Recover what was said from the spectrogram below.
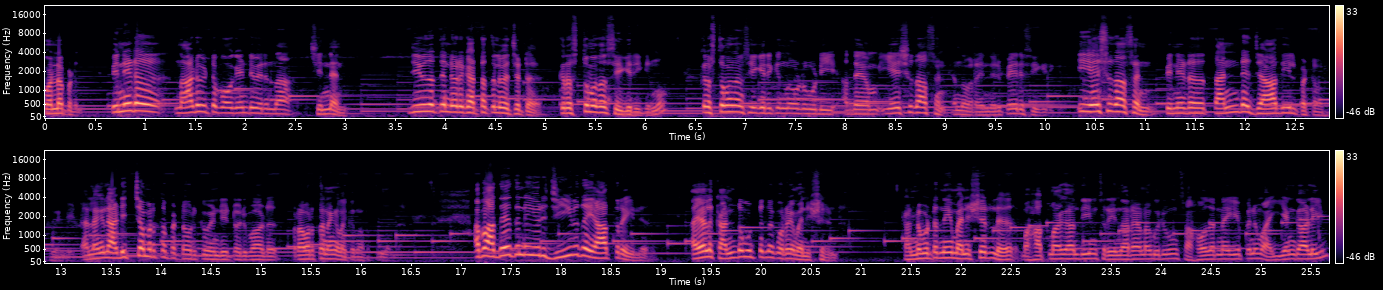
കൊല്ലപ്പെടുന്നു. പിന്നീട് നാട് വിട്ടു പോകേണ്ടി വരുന്ന ചിന്നൻ ജീവിതത്തിന്റെ ഒരു ഘട്ടത്തിൽ വെച്ചിട്ട് ക്രിസ്തുമതം സ്വീകരിക്കുന്നു. ക്രിസ്തുമതം സ്വീകരിക്കുന്നതോടുകൂടി അദ്ദേഹം യേശുദാസൻ എന്ന് പറയുന്ന ഒരു പേര് സ്വീകരിക്കുന്നു. ഈ യേശുദാസൻ പിന്നീട് തന്റെ ജാതിയിൽപ്പെട്ടവർക്ക് വേണ്ടിയിട്ട് അല്ലെങ്കിൽ അടിച്ചമർത്തപ്പെട്ടവർക്ക് വേണ്ടിയിട്ട് ഒരുപാട് പ്രവർത്തനങ്ങളൊക്കെ നടത്തുന്നുണ്ട് അപ്പോൾ അദ്ദേഹത്തിന്റെ ഈ ഒരു ജീവിതയാത്രയിൽ അയാൾ കണ്ടുമുട്ടുന്ന കുറേ മനുഷ്യരുണ്ട്. കണ്ടുമുട്ടുന്ന ഈ മനുഷ്യരിൽ മഹാത്മാഗാന്ധിയും ശ്രീനാരായണ ഗുരുവും സഹോദരൻ അയ്യപ്പനും അയ്യങ്കാളിയും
